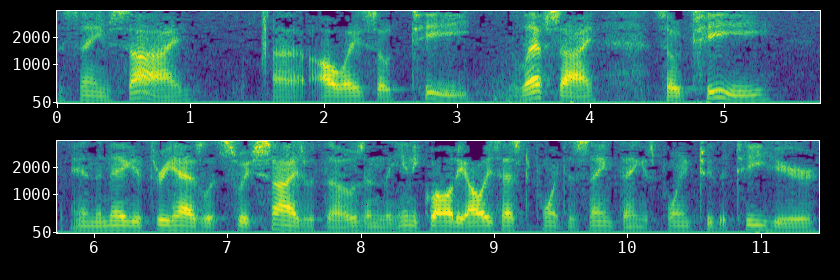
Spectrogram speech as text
the same side uh, always. So t, left side, so t and the negative 3 has, let's switch sides with those. And the inequality always has to point to the same thing. It's pointing to the t here.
